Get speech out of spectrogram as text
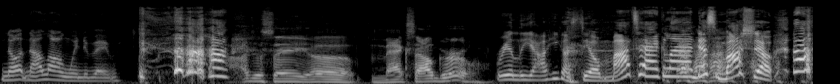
No, not long winded, baby. I just say, uh, max out girl. Really, y'all, he gonna steal my tagline. This is my show.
